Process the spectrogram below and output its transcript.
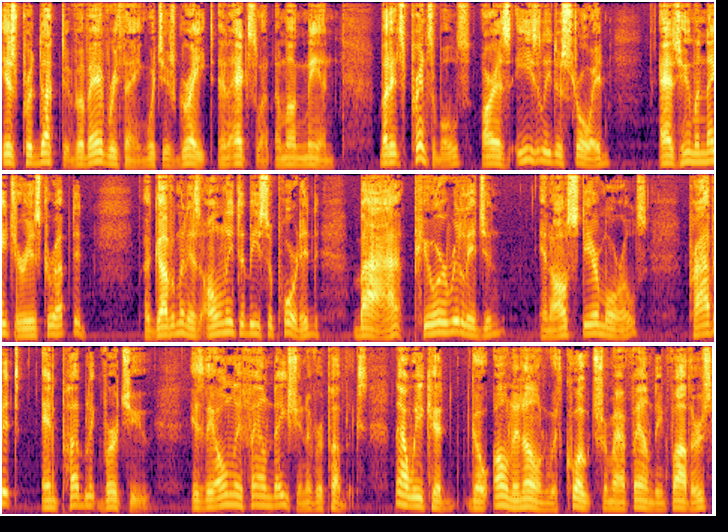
is productive of everything which is great and excellent among men but its principles are as easily destroyed as human nature is corrupted. A government is only to be supported by pure religion and austere morals, private and public virtue, is the only foundation of republics. Now, we could go on and on with quotes from our founding fathers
